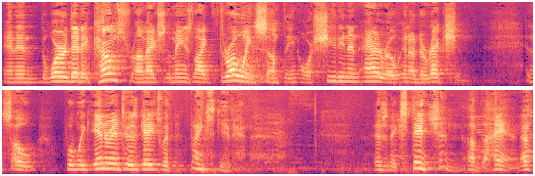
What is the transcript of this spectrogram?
And then the word that it comes from actually means like throwing something or shooting an arrow in a direction. And so when we enter into his gates with thanksgiving, is an extension of the hand. That's,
